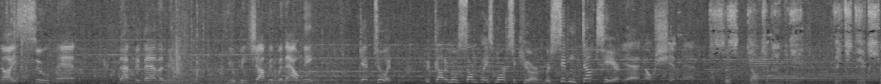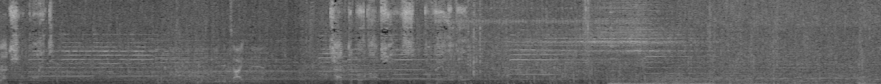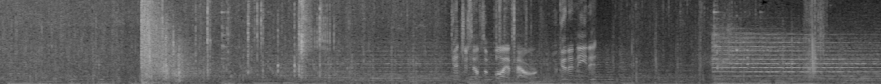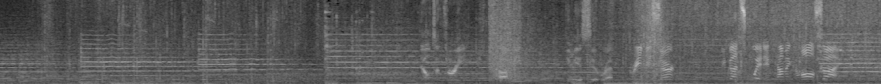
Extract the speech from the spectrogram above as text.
Nice suit, man. That Fifth Avenue? You be shopping without me? Get to it. We've got to move someplace more secure. We're sitting ducks here. Yeah, no shit, man. This is Delta Company. Reach the extraction point. Tight, man. Tactical options available. Get yourself some firepower. You're gonna need it. Me a sit rep. Read me, sir. We've got squid incoming from all sides.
